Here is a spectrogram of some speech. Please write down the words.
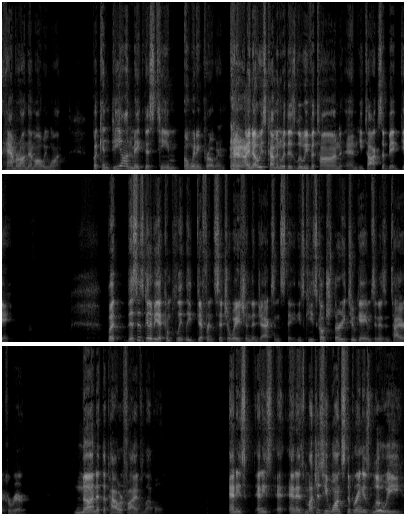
hammer on them all we want. But can Deion make this team a winning program? I know he's coming with his Louis Vuitton and he talks a big game. But this is going to be a completely different situation than Jackson State. He's he's coached 32 games in his entire career none at the Power Five level. And he's and he's and as much as he wants to bring his Louis,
